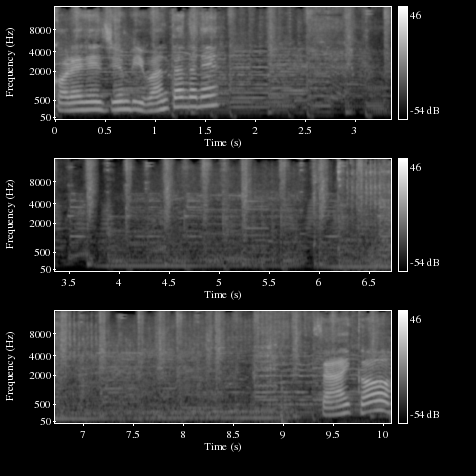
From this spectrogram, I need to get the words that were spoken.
これで準備万端だね。最高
